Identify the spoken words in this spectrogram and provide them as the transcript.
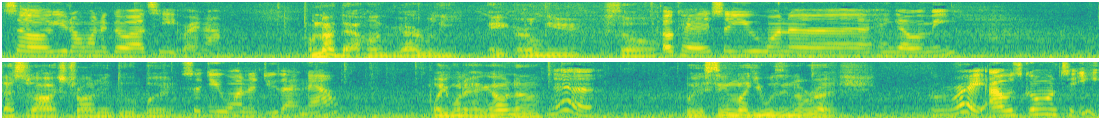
So you don't want to go out to eat right now? I'm not that hungry. I really ate earlier, so Okay, so you want to hang out with me? that's what I was trying to do. But So do you want to do that now? oh, you want to hang out now? Yeah. But it seemed like you was in a rush. Right. I was going to eat.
